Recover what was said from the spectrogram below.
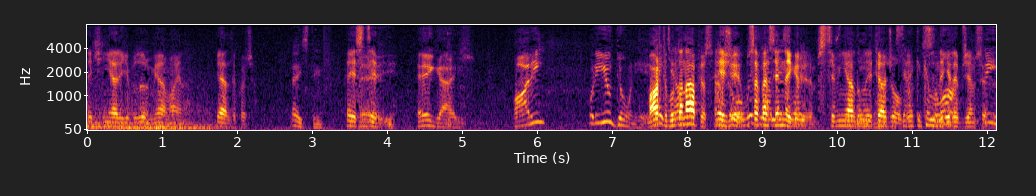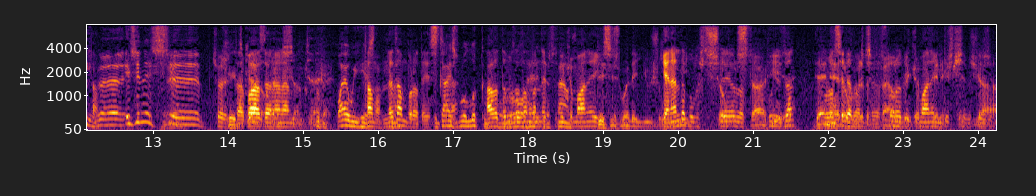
Tekin yer gibi durmuyor ama aynen. Geldik hocam. Hey, Steve. Hey Steve. Hey guys. Marty? Marty burada ne yapıyorsun? Ece bu sefer seninle girelim. Steve'in yardımına ihtiyacı oldu. Sizinle gelebileceğimi söyledi. Tamam. Çocuklar bazen önemli. Tamam neden buradayız? Steve? Aradığımız adamların hepsi dökümhaneye gitti. Genelde buluştukları yer olsun. Bu yüzden burasıyla başlayalım. Sonra dökümhaneye gidip işi şey bitireceğim.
